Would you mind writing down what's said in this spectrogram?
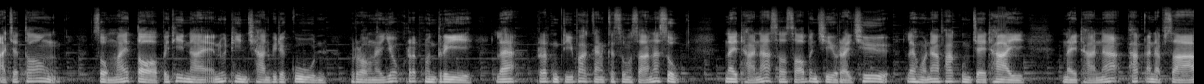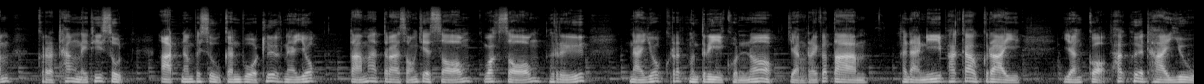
อาจจะต้องส่งไม้ต่อไปที่นายอนุทินชาญวิรกูล รองนายกรัฐมนตรี และรัฐมนตรีว่าการกระทรวงสาธารณสุข ในฐานะสสบัญชีรายชื่อ และหัวหน้าพรรคภูมิใจไทย ในฐานะพรรคอันดับ 3 กระทั่งในที่สุด อาจนำไปสู่การโหวตเลือกนายก ตามมาตรา 272 วรรคสองหรือ นายกรัฐมนตรีคนนอกอย่างไรก็ตาม ขณะนี้พรรคก้าวไกล ยังเกาะพรรคเพื่อไทยอยู่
